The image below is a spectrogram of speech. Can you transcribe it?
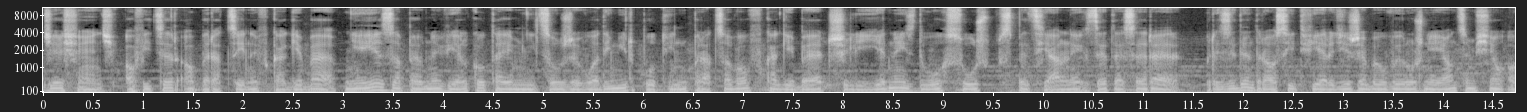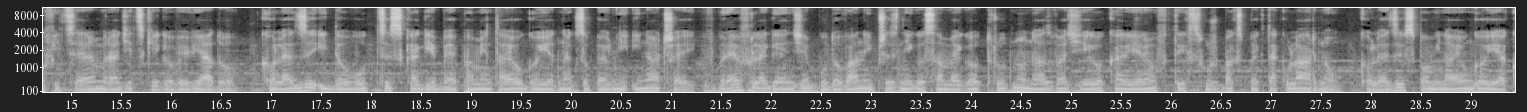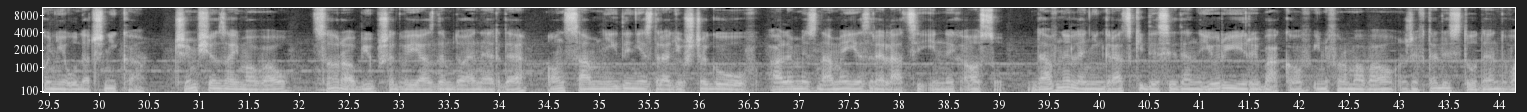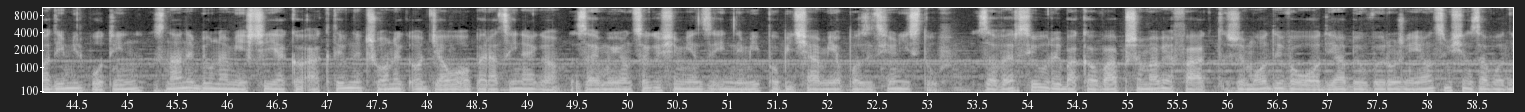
10. Oficer operacyjny w KGB. Nie jest zapewne wielką tajemnicą, że Władimir Putin pracował w KGB, czyli jednej z dwóch służb specjalnych ZSRR. Prezydent Rosji twierdzi, że był wyróżniającym się oficerem radzieckiego wywiadu. Koledzy i dowódcy z KGB pamiętają go jednak zupełnie inaczej. Wbrew legendzie budowanej przez niego samego, trudno nazwać jego karierę w tych służbach spektakularną. Koledzy wspominają go jako nieudacznika. Czym się zajmował, co robił przed wyjazdem do NRD, on sam nigdy nie zdradził szczegółów, ale my znamy je z relacji innych osób. Dawny leningradzki dysydent Jurij Rybakow informował, że wtedy student Władimir Putin znany był na mieście jako aktywny członek oddziału operacyjnego, zajmującego się m.in. pobiciami opozycjonistów. Za wersją Rybakowa przemawia fakt, że młody Wołodia był wyróżniającym się zawodnikiem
